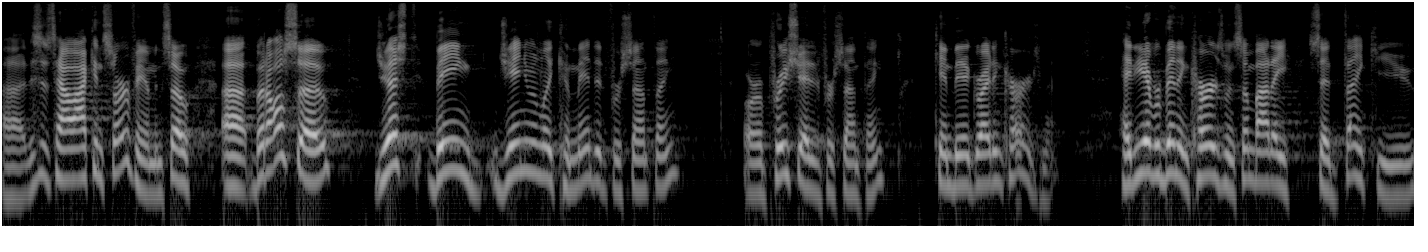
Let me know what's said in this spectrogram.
Uh, this is how I can serve Him. And so, uh, but also, just being genuinely commended for something or appreciated for something can be a great encouragement. Have you ever been encouraged when somebody said, Thank you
